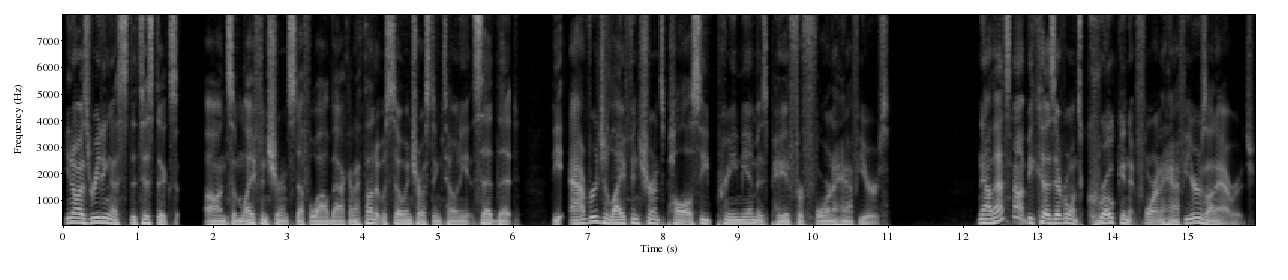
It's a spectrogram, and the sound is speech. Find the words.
You know, I was reading a statistics on some life insurance stuff a while back, and I thought it was so interesting, Tony. It said that the average life insurance policy premium is paid for four and a half years. Now, that's not because everyone's croaking at four and a half years on average.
